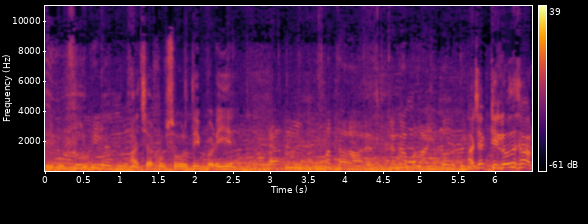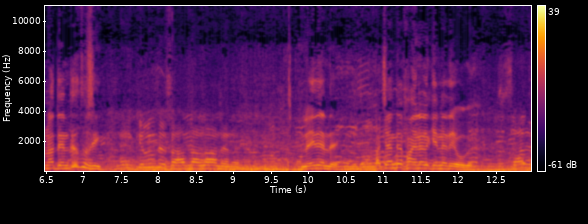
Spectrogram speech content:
ਖੂਬਸੂਰਤੀ ਹੈ ਅੱਛਾ, ਖੂਬਸੂਰਤੀ ਬੜੀ ਹੈ। ਪੱਥਰ ਆ ਰਿਹਾ ਚੰਗਾ ਪਲਾਇਆ ਦੁੱਧ ਅੱਛਾ, ਕਿਲੋ ਦੇ ਹਿਸਾਬ ਨਾਲ ਦਿੰਦੇ ਤੁਸੀਂ? ਨਹੀਂ ਕਿਲੋ ਦੇ ਹਿਸਾਬ ਨਾਲ ਲਾ ਲੈਂਦੇ ਨਹੀਂ ਦਿੰਦੇ। ਅੱਛਾ, ਇਹਦੇ ਫਾਈਨਲ ਕਿੰਨੇ ਦੇਓਗੇ? ਸਾਰੇ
